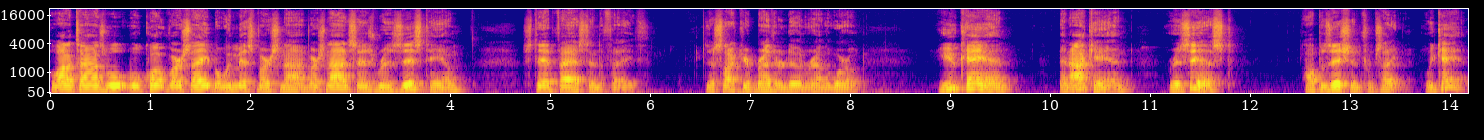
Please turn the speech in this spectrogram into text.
A lot of times we'll, we'll quote verse 8, but we miss verse 9. Verse 9 says, Resist him steadfast in the faith, just like your brethren are doing around the world. You can, and I can, resist opposition from Satan. We can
